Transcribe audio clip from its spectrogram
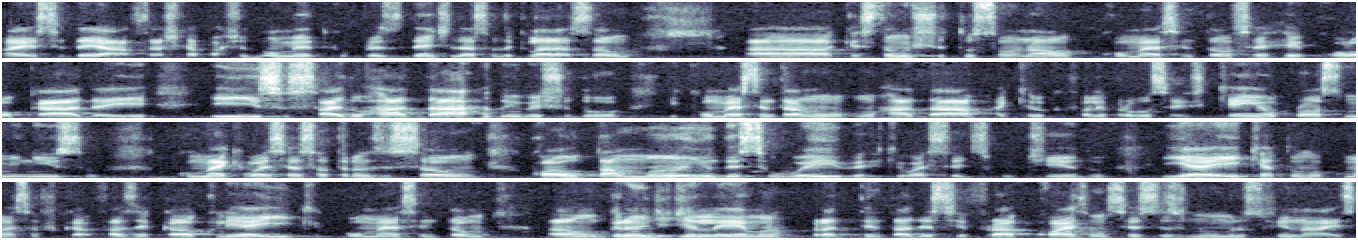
a esse DEAF. Acho que a partir do momento que o presidente dessa declaração a questão institucional começa então a ser recolocada aí e isso sai do radar do investidor e começa a entrar no, no radar aquilo que eu falei para vocês. Quem é o próximo ministro? Como é que vai ser essa transição? Qual é o tamanho desse waiver que vai ser discutido? E é aí que a turma começa a ficar, fazer cálculo e é aí que começa então um grande dilema para tentar decifrar quais vão ser esses números finais.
